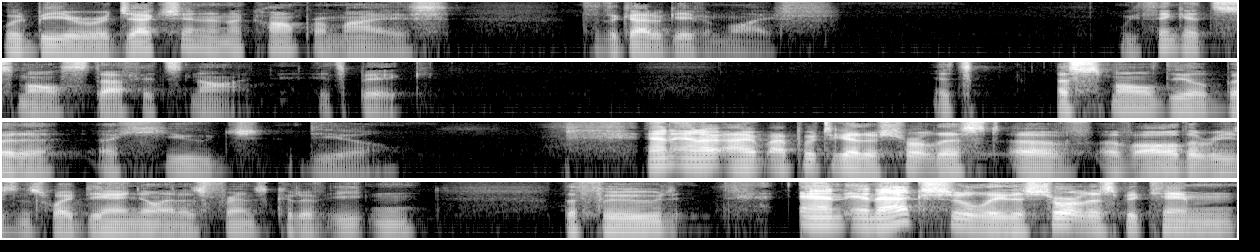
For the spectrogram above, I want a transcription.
would be a rejection and a compromise to the God who gave him life. We think it's small stuff. It's not, it's big. It's a small deal, but a, a huge deal. And, and I, I put together a short list of, of all the reasons why Daniel and his friends could have eaten the food. And, and actually, the short list became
